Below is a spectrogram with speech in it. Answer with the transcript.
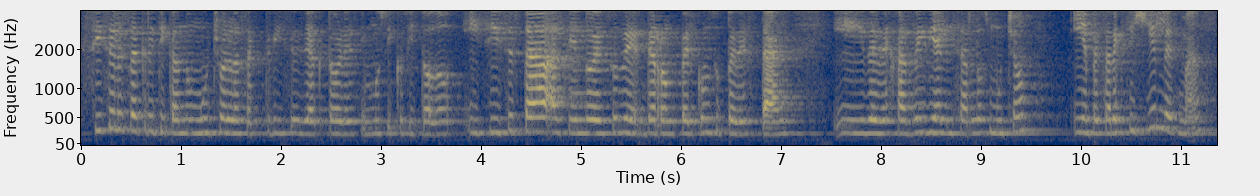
sí se le está criticando mucho a las actrices y actores y músicos y todo, y sí se está haciendo eso de, de romper con su pedestal y de dejar de idealizarlos mucho y empezar a exigirles más,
